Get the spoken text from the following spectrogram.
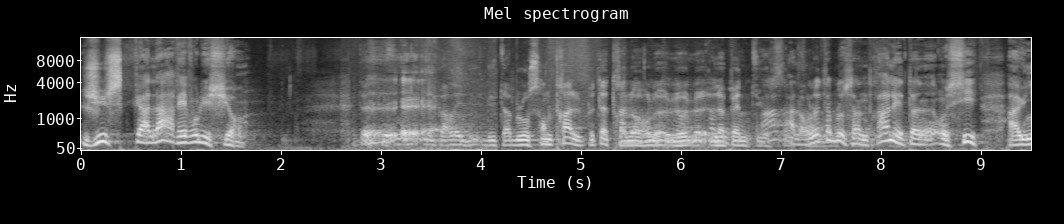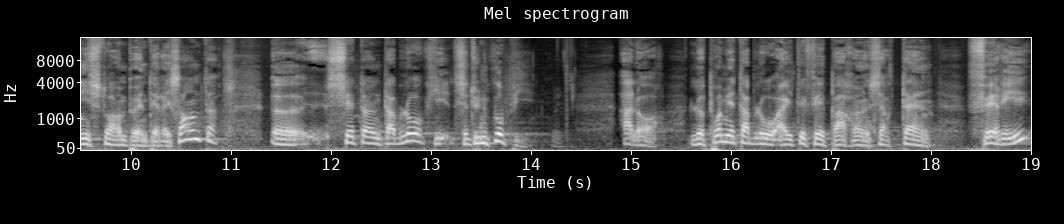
jusqu'à la Révolution. Vous parlez du, du tableau central, peut-être, alors, le- le- le- la peinture. Alors le tableau central est un- aussi a une histoire un peu intéressante. Euh, c'est un tableau qui, c'est une copie. Alors le premier tableau a été fait par un certain Ferry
